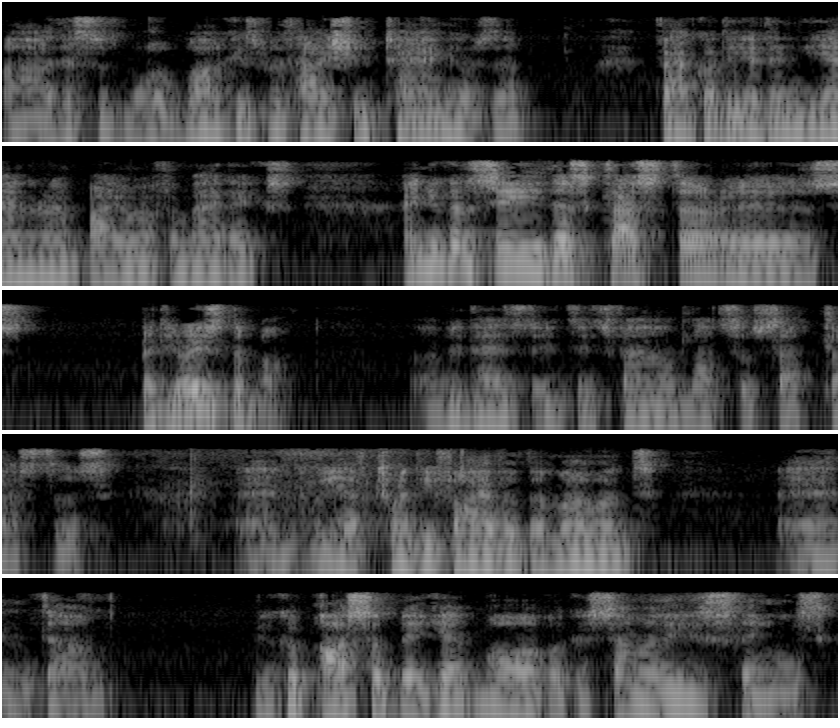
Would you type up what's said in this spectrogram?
Uh, this is is with Haixu Tang, who's the faculty at Indiana in bioinformatics. And you can see this cluster is pretty reasonable. Um, it has it's found lots of subclusters, and we have 25 at the moment and um, you could possibly get more because some of these things,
